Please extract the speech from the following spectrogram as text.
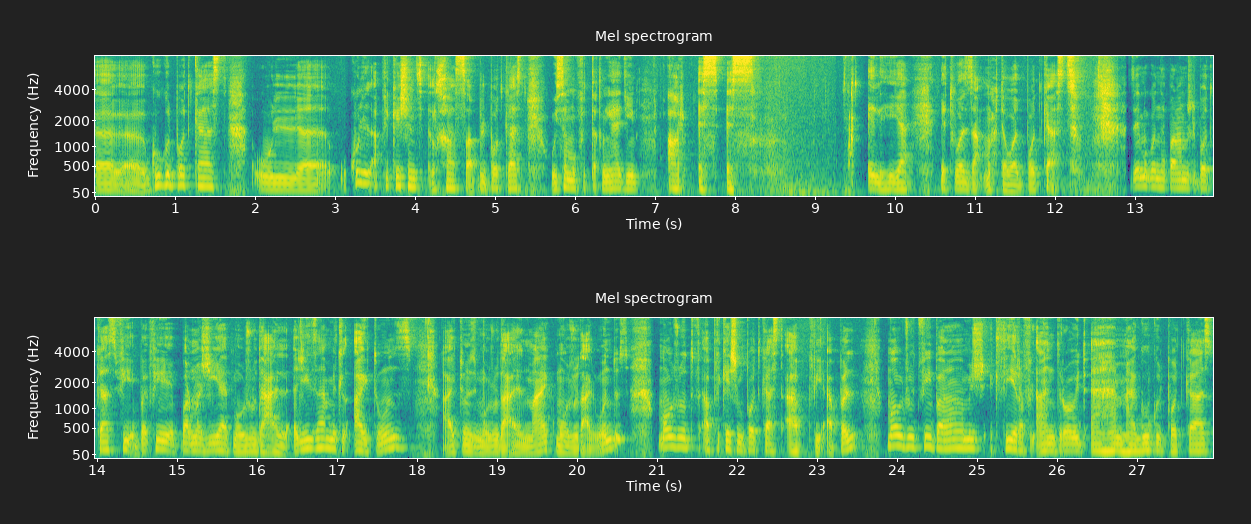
آه، Google Podcast وكل ال applications الخاصة بالبودكاست ويسموا في التقنية هذه RSS. اللي هي توزع محتوى البودكاست. زي ما قلنا برامج البودكاست في في برمجيات موجودة على الأجهزة مثل iTunes iTunes موجودة على ال Mac موجود على ال Windows. موجود في application Podcast app في Apple موجود في برامج كثيرة في ال Android أهمها Google Podcast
